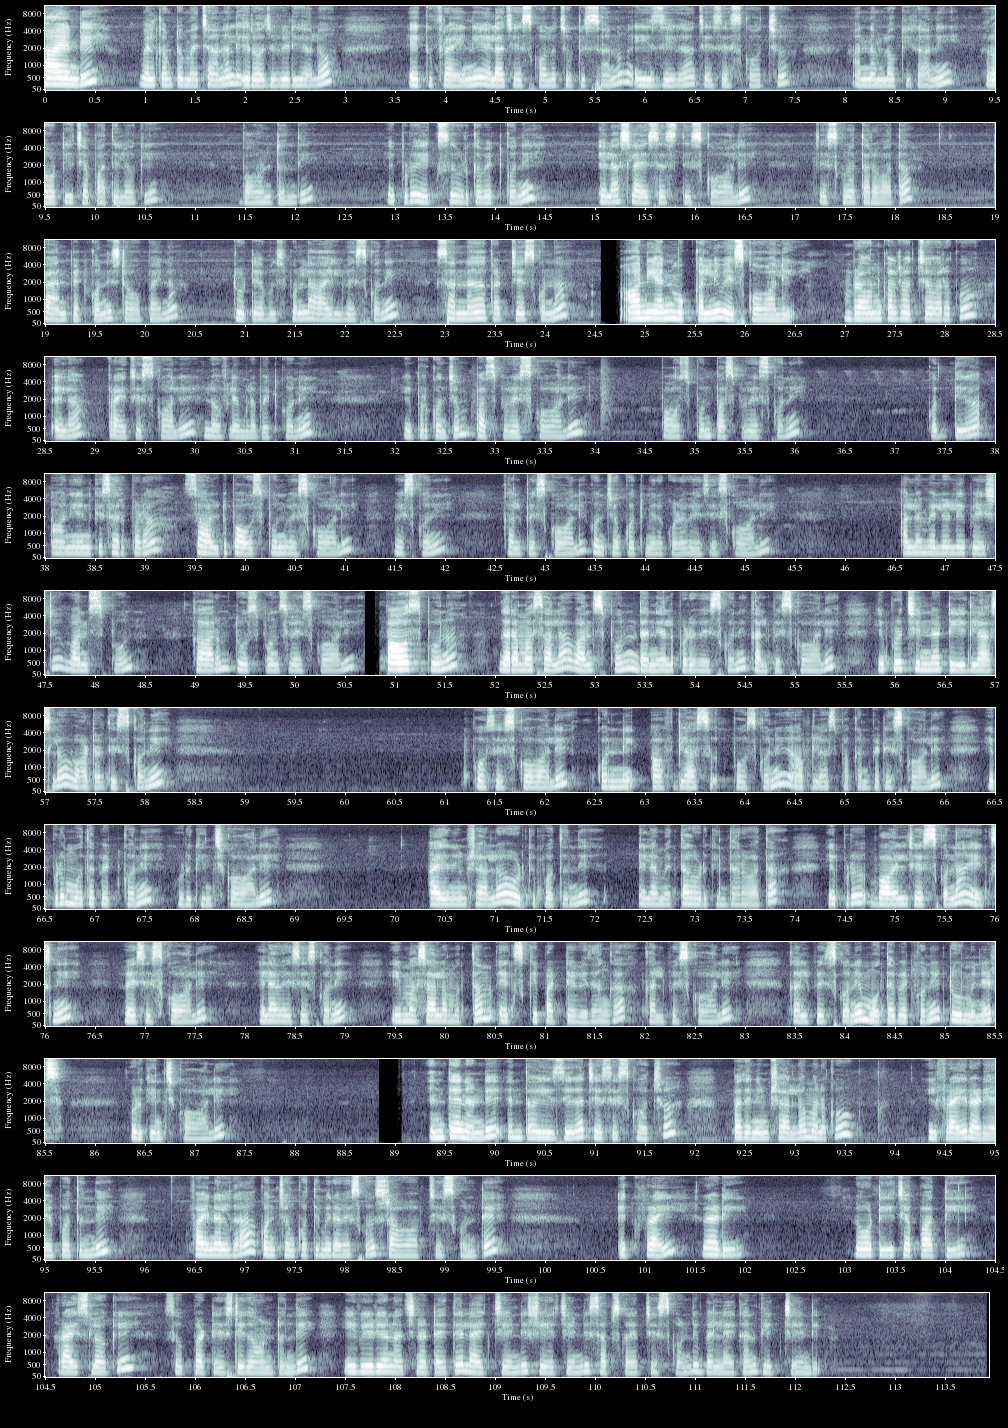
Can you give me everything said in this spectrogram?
Hi అండి. Welcome to my channel. ఈరోజు వీడియోలో ఎగ్ ఫ్రైని ఎలా చేసుకోవాలో చూపిస్తాను. ఈజీగా చేసేసుకోవచ్చు. అన్నంలోకి కానీ రోటీ చపాతీలోకి బాగుంటుంది. ఇప్పుడు ఎగ్స్ ఉడకబెట్టుకొని ఎలా స్లైసెస్ తీసుకోవాలి చేసుకున్న తర్వాత ప్యాన్ పెట్టుకొని స్టవ్ పైన టూ టేబుల్ స్పూన్ల ఆయిల్ వేసుకొని సన్నగా కట్ చేసుకున్న ఆనియన్ ముక్కల్ని వేసుకోవాలి. బ్రౌన్ కలర్ వచ్చే వరకు ఇలా ఫ్రై చేసుకోవాలి. లో ఫ్లేమ్లో పెట్టుకొని ఇప్పుడు కొంచెం పసుపు వేసుకోవాలి. పావు స్పూన్ పసుపు వేసుకొని కొద్దిగా ఆనియన్కి సరిపడా సాల్ట్ పావు స్పూన్ వేసుకోవాలి. వేసుకొని కలిపేసుకోవాలి. కొంచెం కొత్తిమీర కూడా వేసేసుకోవాలి. అల్లం వెల్లుల్లి పేస్ట్ వన్ స్పూన్ కారం టూ స్పూన్స్ వేసుకోవాలి. పావు spoon garam masala one spoon ధనియాల పొడి వేసుకొని కలిపేసుకోవాలి. ఇప్పుడు చిన్న టీ గ్లాస్లో వాటర్ తీసుకొని పోసేసుకోవాలి. కొన్ని హాఫ్ గ్లాస్ పోసుకొని హాఫ్ గ్లాస్ పక్కన పెట్టేసుకోవాలి. ఇప్పుడు మూత పెట్టుకొని ఉడికించుకోవాలి. ఐదు నిమిషాల్లో ఉడికిపోతుంది. ఇలా మెత్తగా ఉడికిన తర్వాత ఇప్పుడు బాయిల్ చేసుకున్న ఎగ్స్ని వేసేసుకోవాలి. ఇలా వేసేసుకొని ఈ మసాలా మొత్తం ఎగ్స్కి పట్టే విధంగా కలిపేసుకోవాలి. కలిపేసుకొని మూత పెట్టుకొని టూ మినిట్స్ ఉడికించుకోవాలి. ఇంతేనండి ఎంతో ఈజీగా చేసేసుకోవచ్చు. పది నిమిషాల్లో మనకు ఈ ఫ్రై రెడీ అయిపోతుంది. ఫైనల్గా కొంచెం కొత్తిమీర వేసుకొని స్టవ్ ఆఫ్ చేసుకుంటే egg fry ready. Roti chapati రైస్లోకి సూపర్ టేస్టీగా ఉంటుంది. ఈ వీడియో నచ్చినట్టయితే లైక్ చేయండి షేర్ చేయండి సబ్స్క్రైబ్ చేసుకోండి బెల్ ఐకాన్ క్లిక్ చేయండి.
